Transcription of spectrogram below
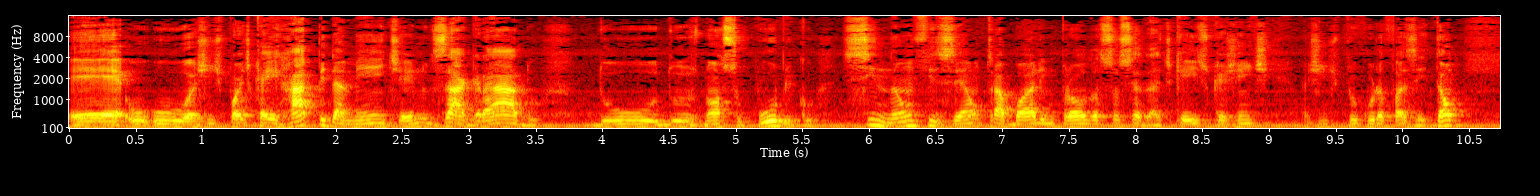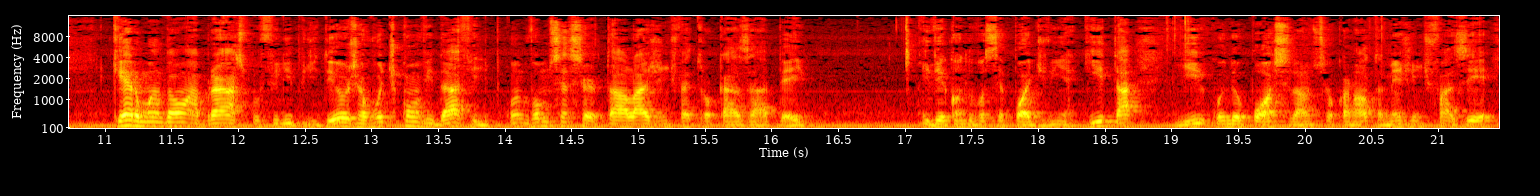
é, o, o, a gente pode cair rapidamente aí no desagrado do, do nosso público se não fizer um trabalho em prol da sociedade, que é isso que a gente, a gente procura fazer. Então, quero mandar um abraço para o Felipe de Deus, já vou te convidar, Felipe, quando vamos se acertar lá, a gente vai trocar zap aí e ver quando você pode vir aqui, tá? E quando eu posto lá no seu canal também, a gente fazer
